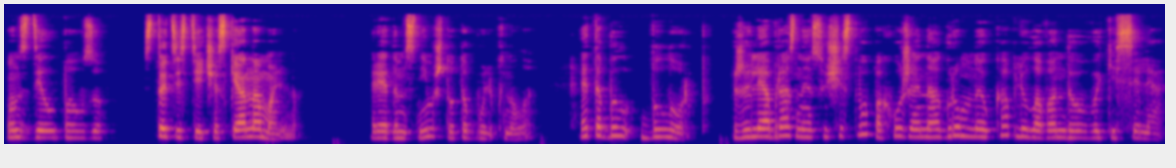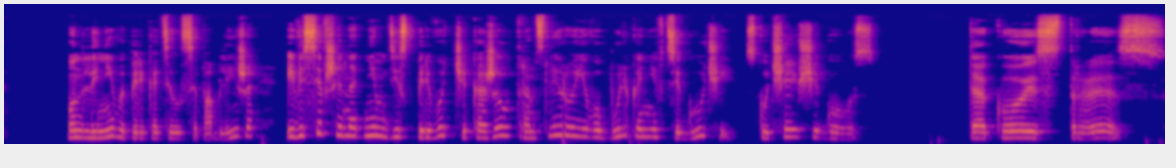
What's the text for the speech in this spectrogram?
Он сделал паузу. «Статистически аномальна. Рядом с ним что-то булькнуло. Это был блорб, желеобразное существо, похожее на огромную каплю лавандового киселя. Он лениво перекатился поближе, и висевший над ним диск-переводчик ожил, транслируя его бульканье в тягучий, скучающий голос. «Такой стресс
